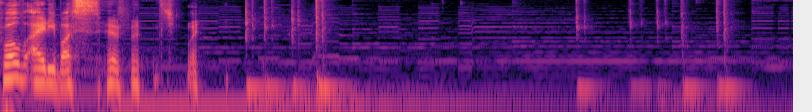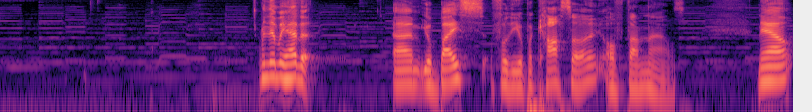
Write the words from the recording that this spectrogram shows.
1280 by 720. And then we have it. Um, your base for the, your Picasso of thumbnails. Now,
